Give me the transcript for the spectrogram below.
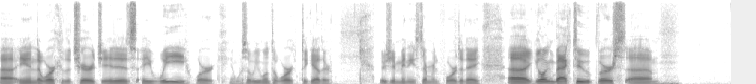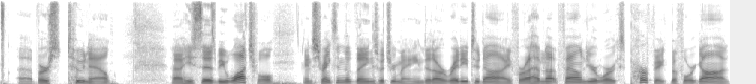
uh, in the work of the church. It is a we work, and so we want to work together. There's your mini sermon for today. Uh, going back to verse um, uh, verse two now, uh, he says, "Be watchful." And strengthen the things which remain that are ready to die, for I have not found your works perfect before God.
